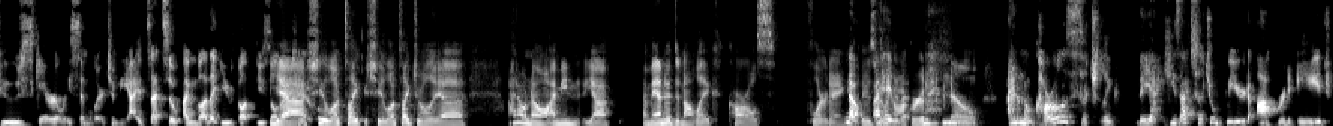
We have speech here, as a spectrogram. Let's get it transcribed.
too scarily similar to me. It's that so. I'm glad that you thought you saw yeah that too. she looked like she looked like julia i don't know i mean yeah amanda did not like carl's flirting No, it was I really hated it. awkward No, I don't know. Carl is such like they. He's at such a weird, awkward age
